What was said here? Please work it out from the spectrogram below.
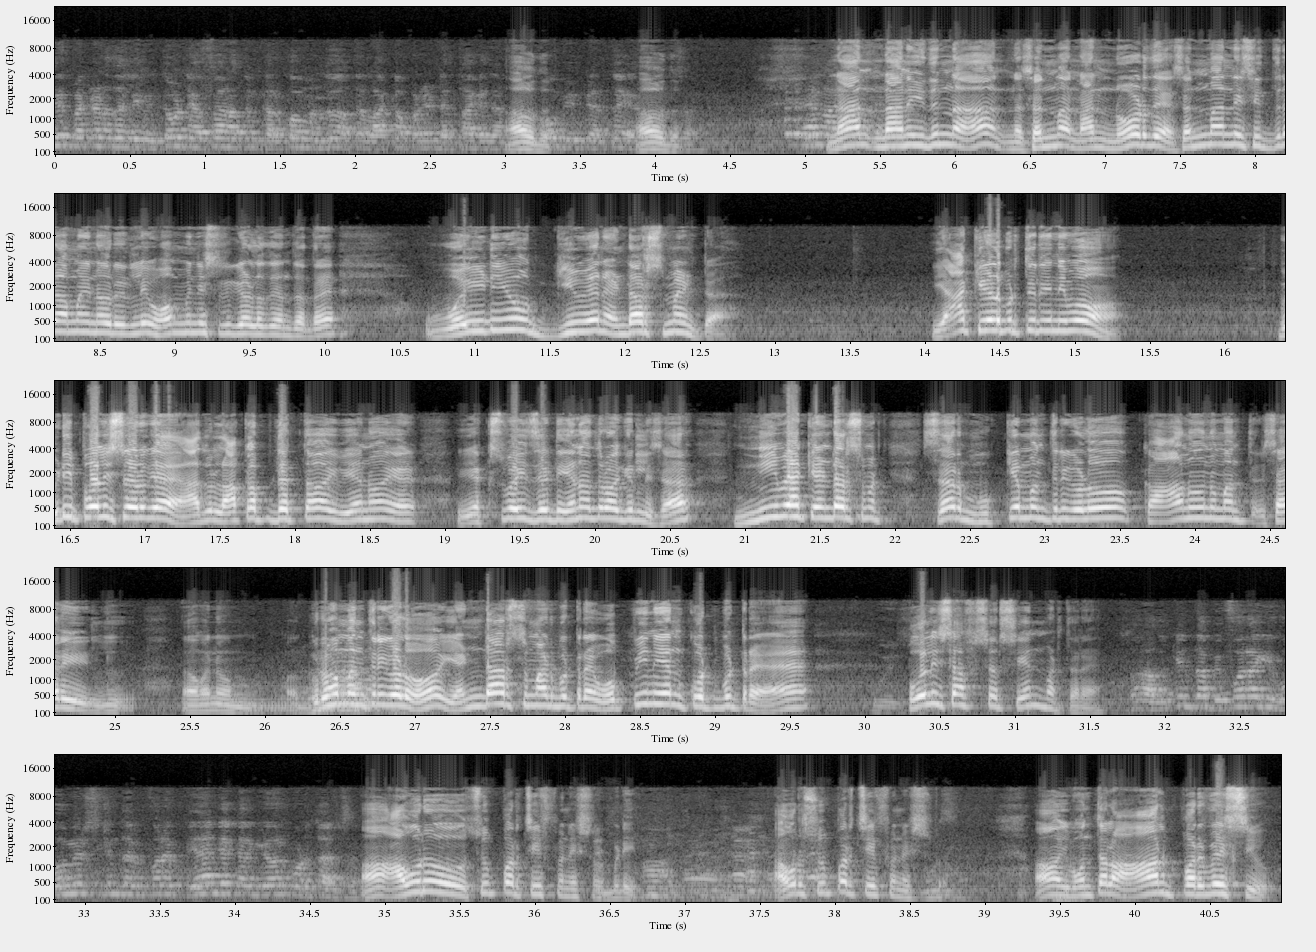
Without F R ಅದನ್ನ ಕರ್ಕೊಂಡ್ಬಂದು ಆತ ಲಾಕಪ್ ಅಲ್ಲಿ ಡೆತ್ ಆಗಿದೆ ಹೌದು. ಹೌದು. ನಾನು ನಾನು ಇದನ್ನು ಸನ್ಮಾನ್ ನಾನು ನೋಡಿದೆ ಸನ್ಮಾನ್ಯ ಸಿದ್ದರಾಮಯ್ಯನವ್ರು ಇರಲಿ ಹೋಮ್ ಮಿನಿಸ್ಟ್ರಿಗೆ ಹೇಳೋದು ಅಂತಂದರೆ why do you give an endorsement ಯಾಕೆ ಹೇಳ್ಬಿಡ್ತೀರಿ ನೀವು ಬಿಡಿ ಪೊಲೀಸವ್ರಿಗೆ ಅದು ಲಾಕಪ್ ಡೆತ್ತ ಇವೇನೋ ಎಕ್ಸ್ ವೈ ಝೆಡ್ ಏನಾದರೂ ಆಗಿರಲಿ ಸರ್ ನೀವ್ಯಾಕೆ ಎಂಡೋರ್ಸ್ಮೆಂಟ್ ಸರ್ ಮುಖ್ಯಮಂತ್ರಿಗಳು ಕಾನೂನು ಮಂತ್ರಿ ಸಾರಿ ಗೃಹ ಮಂತ್ರಿಗಳು ಎಂಡಾರ್ಸ್ ಮಾಡಿಬಿಟ್ರೆ ಒಪಿನಿಯನ್ ಕೊಟ್ಬಿಟ್ರೆ ಪೊಲೀಸ್ ಆಫೀಸರ್ಸ್ ಏನು ಮಾಡ್ತಾರೆ? ಅವರು ಸೂಪರ್ ಚೀಫ್ ಮಿನಿಸ್ಟರ್ ಬಿಡಿ. ಅವರು ಸೂಪರ್ ಚೀಫ್ ಮಿನಿಸ್ಟರ್ ಒಂಥರ all pervasive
